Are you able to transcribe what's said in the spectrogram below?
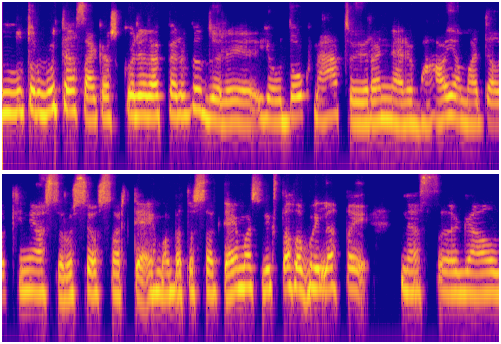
Nu, turbūt tiesa, kažkur yra per vidurį, jau daug metų yra nerimaujama dėl Kinijos ir Rusijos suartėjimo, bet tas suartėjimas vyksta labai lietai, nes e, gal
